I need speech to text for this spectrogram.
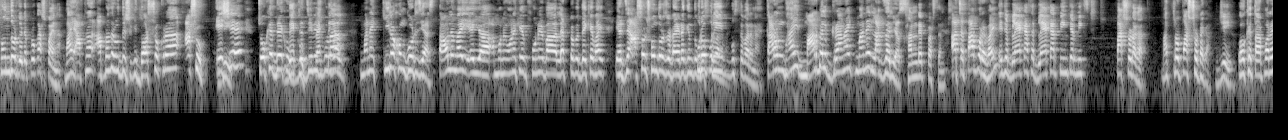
সৌন্দর্য এটা প্রকাশ পায় না। ভাই আপনার আপনাদের উদ্দেশ্য কি? দর্শকরা আসুক এসে চোখে দেখুক যে জিনিসগুলা মানে কি রকম গর্জিয়াস তাহলে ভাই এই মানে অনেকে ফোনে বা ল্যাপটপে দেখে ভাই এর যে আসল সৌন্দর্যটা এটা কিন্তু পুরোপুরি বুঝতে পারে না। কারণ ভাই মার্বেল গ্রানাইট মানে লাক্সারিয়াস হান্ড্রেড পার্সেন্ট। আচ্ছা তারপরে ভাই? এই যে ব্ল্যাক আছে ব্ল্যাক আর পিঙ্কের মিক্সড পাঁচশো টাকা। মাত্র পাঁচশো টাকা। জি। ওকে তারপরে?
